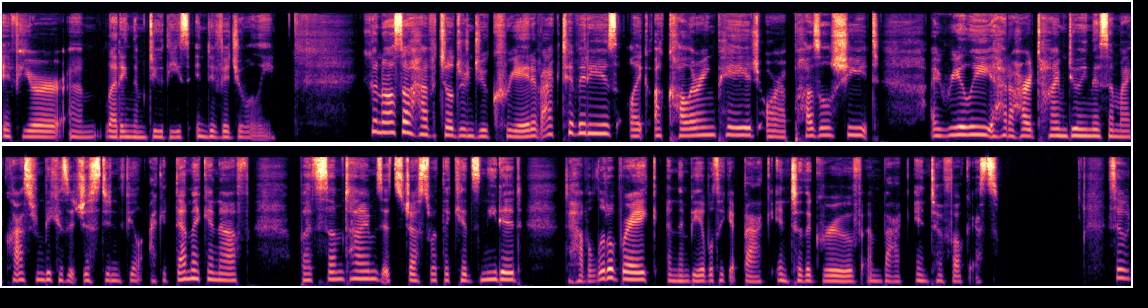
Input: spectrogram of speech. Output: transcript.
if you're um, letting them do these individually. You can also have children do creative activities like a coloring page or a puzzle sheet. I really had a hard time doing this in my classroom because it just didn't feel academic enough. But sometimes it's just what the kids needed to have a little break and then be able to get back into the groove and back into focus. So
